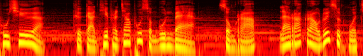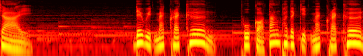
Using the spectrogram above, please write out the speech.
ผู้เชื่อ คือการที่พระเจ้าผู้สมบูรณ์แบบ ทรงรับและรักเราด้วยสุดหัวใจ เดวิดแมคแครเคิลผู้ก่อตั้งพันธกิจแมคแครเคิล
